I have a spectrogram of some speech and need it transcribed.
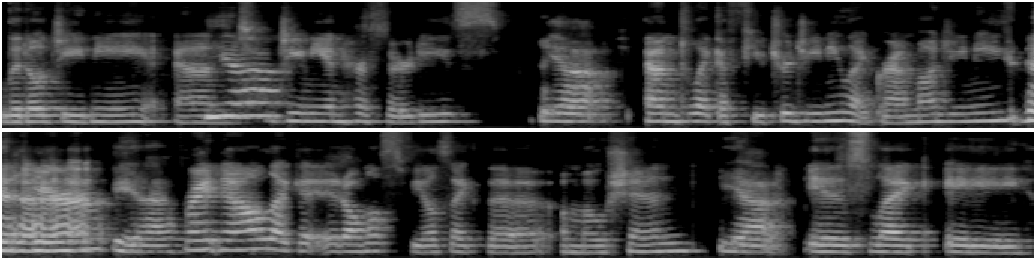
little Jeanie and Yeah. Jeanie in her 30s Yeah, and like a future Jeanie, like grandma Jeanie. yeah, yeah, Right now, like it, almost feels like the emotion yeah, is like a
